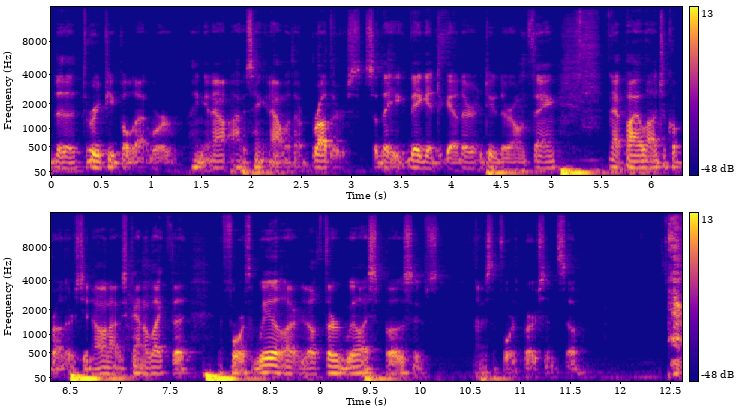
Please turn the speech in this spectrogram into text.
the three people that were hanging out, I was hanging out with our brothers. So they, they get together and do their own thing, that biological brothers, you know, and I was kind of like the, the fourth wheel or the third wheel, I suppose. It was, I was the fourth person. So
